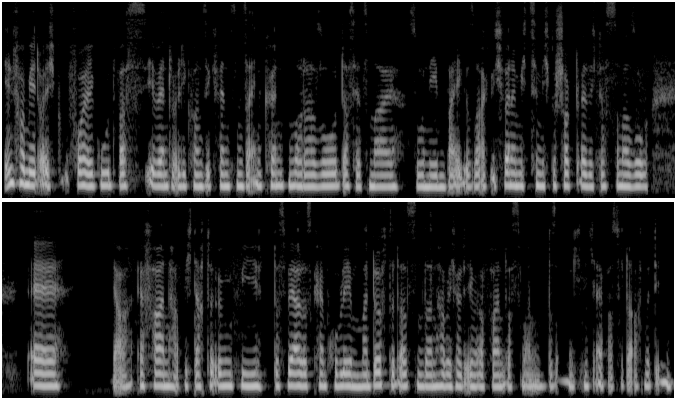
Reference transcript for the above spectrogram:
informiert euch vorher gut, was eventuell die Konsequenzen sein könnten oder so. Das jetzt mal so nebenbei gesagt. Ich war nämlich ziemlich geschockt, als ich das mal so äh, ja, erfahren habe. Ich dachte irgendwie, das wäre alles kein Problem, man dürfte das. Und dann habe ich halt eben erfahren, dass man das eigentlich nicht einfach so darf mit dem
